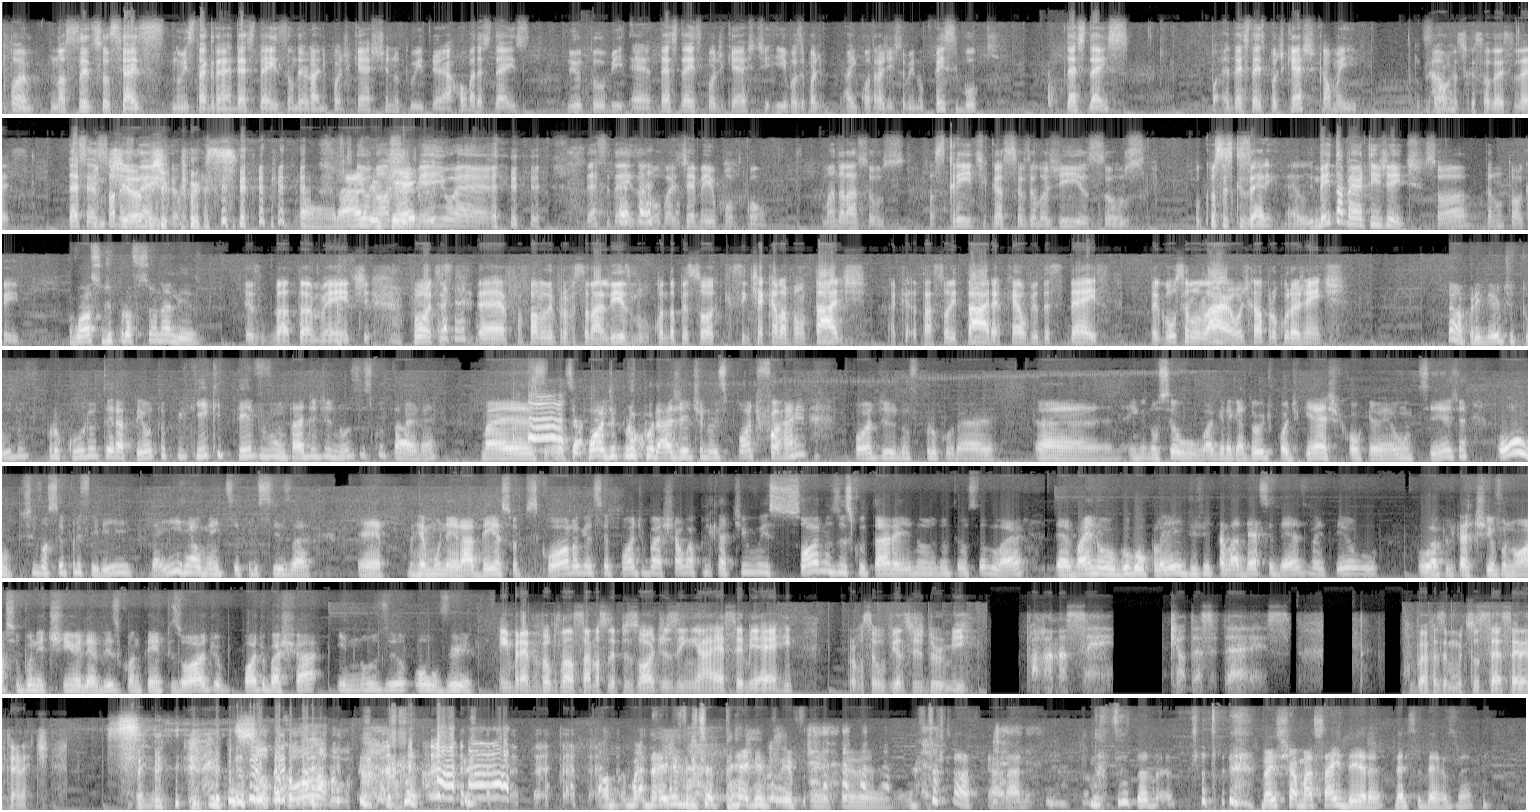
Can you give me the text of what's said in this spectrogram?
Bom, nossas redes sociais no Instagram é 1010 underline podcast, no Twitter é arroba 1010, no YouTube é 1010 podcast e você pode encontrar a gente também no Facebook 1010 é 1010 Podcast? Calma aí. Produção. Não, acho que é só 1010. 10, é só 1010, de curso. Caralho, e o nosso que... e-mail é 1010.gmail.com. Manda lá seus, suas críticas, seus elogios, seus. O que vocês quiserem. É, o e-mail tá aberto, hein, gente? Só dando um toque aí. Eu gosto de profissionalismo. Exatamente. Pontes, é, falando em profissionalismo, quando a pessoa sentir aquela vontade, tá solitária, quer ouvir o DS10, pegou o celular, onde que ela procura a gente? Não, primeiro de tudo, procura o terapeuta porque que teve vontade de nos escutar, né? Mas ah! você pode procurar a gente no Spotify, pode nos procurar uh, no seu agregador de podcast, qualquer um que seja, ou se você preferir, daí realmente você precisa é, remunerar bem a sua psicóloga, você pode baixar o aplicativo e só nos escutar aí no, no teu celular é, vai no Google Play, digita lá 1010, vai ter o, o aplicativo nosso bonitinho, ele avisa quando tem episódio, pode baixar e nos ouvir. Em breve vamos lançar nossos episódios em ASMR para você ouvir antes de dormir. Falando assim, que é o 1010. Vai fazer muito sucesso aí na internet. Socorro! Ah, daí você pega. Ah, caralho. Vai se chamar saideira dessa 10, né?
